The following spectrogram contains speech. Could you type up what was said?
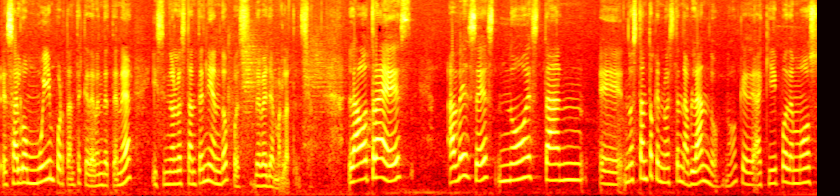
es algo muy importante que deben de tener y si no lo están teniendo, pues debe llamar la atención. La otra es a veces no están, eh, no es tanto que no estén hablando, ¿no? que aquí podemos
